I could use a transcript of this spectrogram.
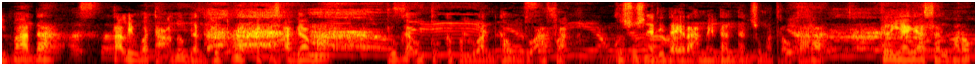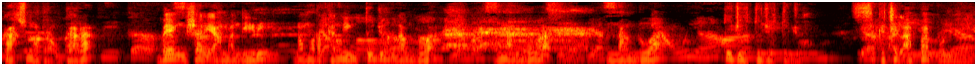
ibadah, taklim wa ta'alum dan khidmat atas agama, juga untuk keperluan kaum duafa, khususnya di daerah Medan dan Sumatera Utara, ke Yayasan Barokah Sumatera Utara, Bank Syariah Mandiri, nomor rekening 762 62 62 777 sekecil apa pun yang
